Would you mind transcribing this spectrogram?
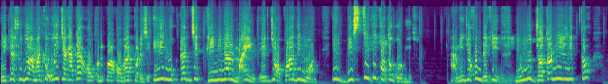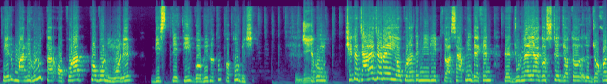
এটা শুধু আমাকে ওই জায়গাটায় অ- অবাক করে যে এই লোকটার যে ক্রিমিনাল মাইন্ড এর যে অপরাধী মন এর বিস্তৃতি কত গভীর। আমি যখন দেখি ইউনুস যত নির্লিপ্ত এর মানে হলো তার অপরাধ প্রবণ মনের বিস্তৃতি গভীরতা তত বেশি। এবং সেটা যারা যারা এই অপরাধে নির্লিপ্ত আছে আপনি দেখেন জুলাই আগস্টে যত যখন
